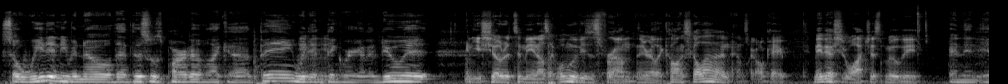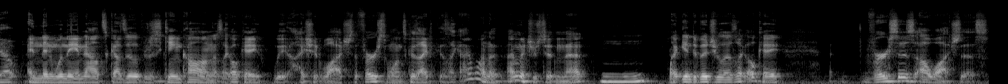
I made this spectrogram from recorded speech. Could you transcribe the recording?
So we didn't even know that this was part of like a thing. We Mm-hmm. didn't think we were gonna do it. and you showed it to me, and I was like, "What movie is this from?" And you're like, "Kong Skull Island." And I was like, "Okay, maybe I should watch this movie." And then yep, And then when they announced Godzilla vs King Kong, I was like, "Okay, we, I should watch the first ones because I was like, I want to. I'm interested in that." mm-hmm. Like individually, I was like, "Okay, versus, I'll watch this."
